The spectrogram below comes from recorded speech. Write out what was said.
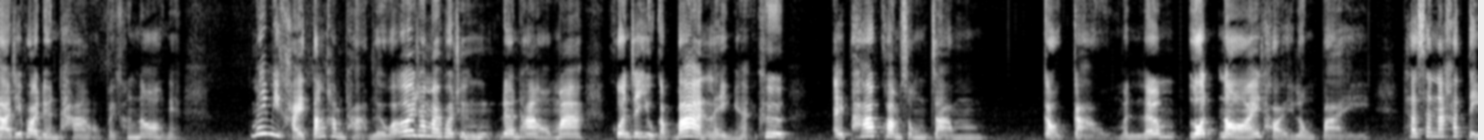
ลาที่พลอยเดินทางออกไปข้างนอกเนี่ย ไม่มีใครตั้งคำถามเลยว่า เอ้ยทำไมพอถึงเดินทางออกมา ควรจะอยู่กับบ้านอะไรอย่างเงี้ย คือ ไอภาพความทรงจำเก่าๆ มันเริ่มลดน้อยถอยลงไป ทัศนคติ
